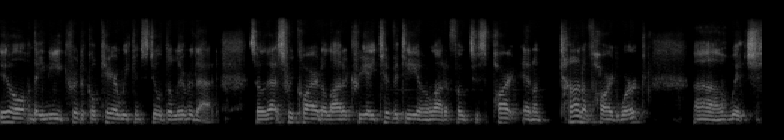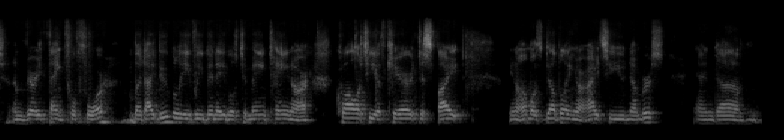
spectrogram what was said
ill and they need critical care, we can still deliver that. So that's required a lot of creativity on a lot of folks' part and a ton of hard work. Uh, which I'm very thankful for. But I do believe we've been able to maintain our quality of care despite you know, almost doubling our ICU numbers. And um,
